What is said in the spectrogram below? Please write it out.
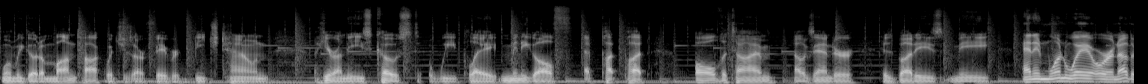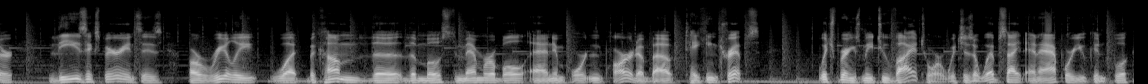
when we go to Montauk, which is our favorite beach town here on the East Coast, we play mini golf at putt putt all the time. Alexander, his buddies, me, and in one way or another, these experiences are really what become the, the most memorable and important part about taking trips. Which brings me to Viator, which is a website and app where you can book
